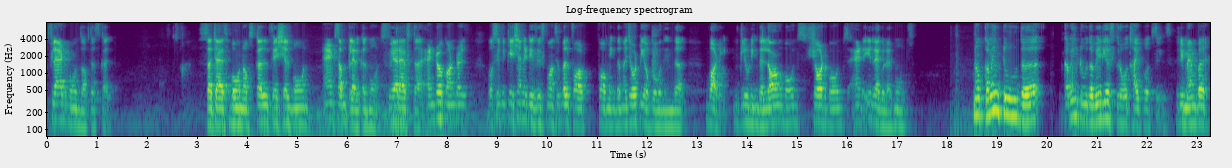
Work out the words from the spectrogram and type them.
flat bones of the skull such as bone of skull, facial bone, and some clavicle bones. Whereas the endochondral ossification, it is responsible for forming the majority of bone in the body, including the long bones, short bones, and irregular bones. Now coming to the coming to the various growth hypotheses. Remember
